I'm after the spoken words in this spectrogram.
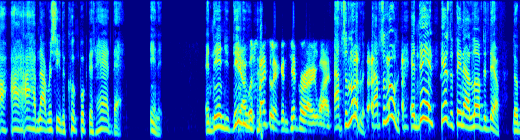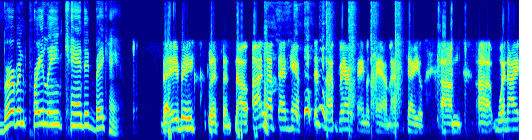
I, I, I have not received a cookbook that had that in it. And then you then Yeah, well, especially a contemporary one. Absolutely, absolutely. And then here's the thing that I love to death: the bourbon praline candied bake ham. Baby, listen. Now, I left that ham. This is a very famous ham, I have to tell you. Um, uh, when I,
